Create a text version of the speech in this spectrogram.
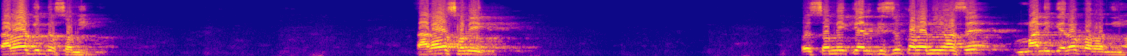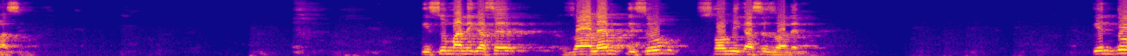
তারাও কিন্তু শ্রমিক। তারাও শ্রমিক। ওই শ্রমিকের কিছু করণীয় আছে, মালিকেরও করণীয় আছে। কিছু মালিক আছে জলেম, কিছু শ্রমিক আছে জলেম। কিন্তু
